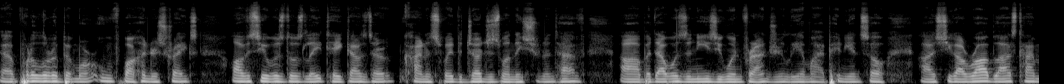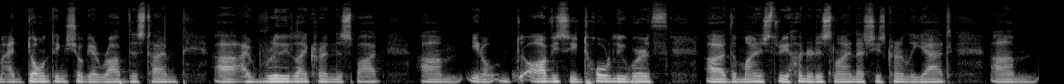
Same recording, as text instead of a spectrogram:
uh, put a little bit more oomph behind her strikes. Obviously, it was those late takedowns that kind of swayed the judges when they shouldn't have. Uh, but that was an easy win for Andrea Lee, in my opinion. So uh, she got robbed last time. I don't think she'll get robbed this time. Uh, I really like her in this spot. Um, you know, obviously totally worth uh, the minus 300 ish line that she's currently at. Um,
